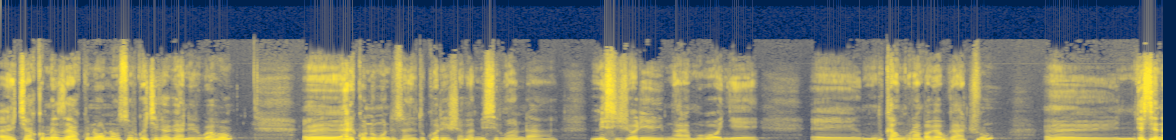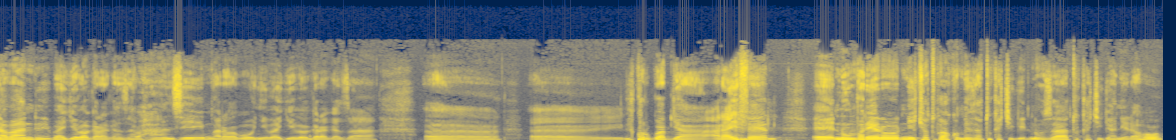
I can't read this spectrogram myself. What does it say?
eh, cyakomeza kunonosorwa kikaganirwaho Eh, ariko n'ubundi dusanzwe dukoresha aba Miss Rwanda Miss Jolie mwaramubonye mu bukangurambaga bwacu ndetse n'abandi bagiye bagaragaza abahanzi mwarababonye bagiye bagaragaza eh, eh, ibikorwa bya RFL Eh, numva rero n'icyo twakomeza tukakinoza tukakiganiraho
